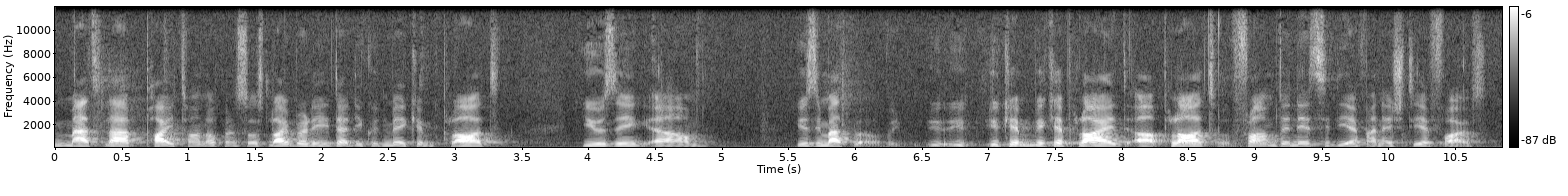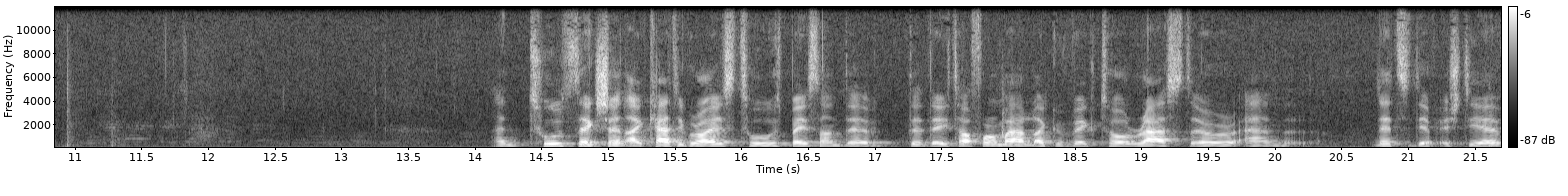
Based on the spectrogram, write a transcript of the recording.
MATLAB Python open source library that you could make a plot using um, using Matplotlib. You, you, can make a plot, uh, plot from the netcdf and HDF files. And tools section, I categorize tools based on the, the data format, like vector, raster, and netcdf, HDF.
